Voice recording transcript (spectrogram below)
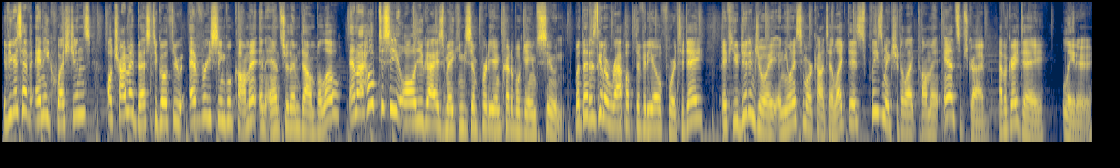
If you guys have any questions, I'll try my best to go through every single comment and answer them down below. And I hope to see all you guys making some pretty incredible games soon. But that is going to wrap up the video for today. If you did enjoy and you want to see more content like this, please make sure to like, comment, and subscribe. Have a great day. Later.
